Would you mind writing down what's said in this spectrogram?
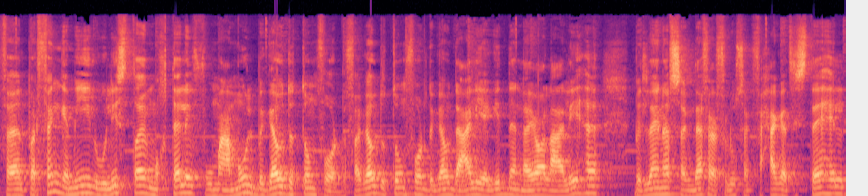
فالبرفان جميل وليه style مختلف ومعمول بجودة Tom Ford. فجودة Tom Ford جودة عالية جدا لا يعلى عليها. بتلاقي نفسك دافع فلوسك في حاجة تستاهل.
